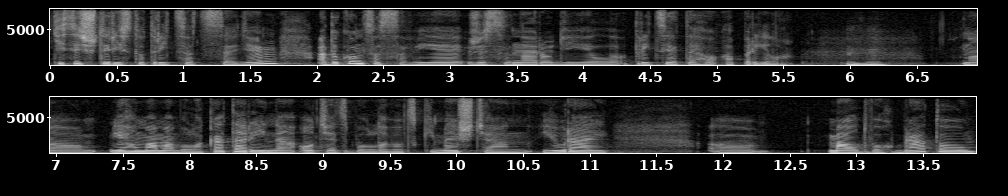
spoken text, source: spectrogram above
1437 a dokonca sa vie, že sa narodil 30. apríla. Mm-hmm. No, jeho mama bola Katarína, otec bol levodský mešťan Juraj, mal dvoch bratov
